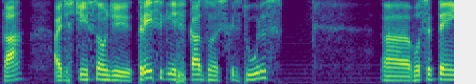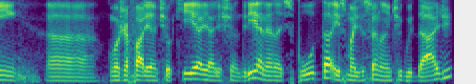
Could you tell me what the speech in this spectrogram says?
tá, a distinção de três significados nas escrituras. Uh, você tem, uh, como eu já falei, Antioquia e Alexandria né, na disputa, isso, mas isso é na Antiguidade.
